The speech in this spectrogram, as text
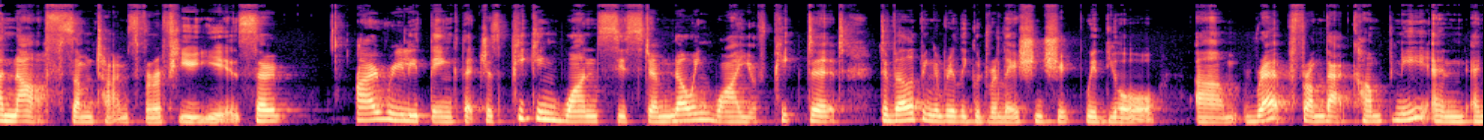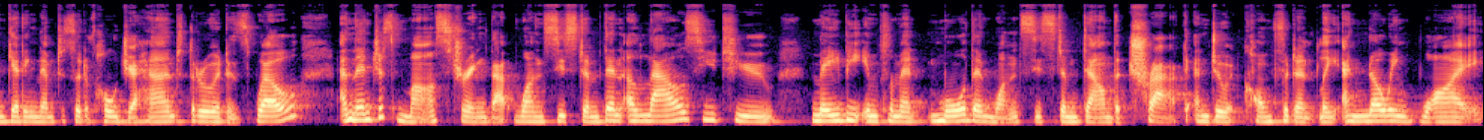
enough sometimes for a few years. So I really think that just picking one system, knowing why you've picked it, developing a really good relationship with your um, rep from that company and, and getting them to sort of hold your hand through it as well. And then just mastering that one system then allows you to maybe implement more than one system down the track and do it confidently and knowing why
